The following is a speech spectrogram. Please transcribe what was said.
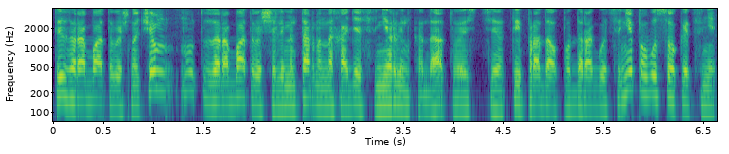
ты зарабатываешь на чем? Ну, ты зарабатываешь элементарно находясь вне рынка, да, то есть э, ты продал по дорогой цене, по высокой цене,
